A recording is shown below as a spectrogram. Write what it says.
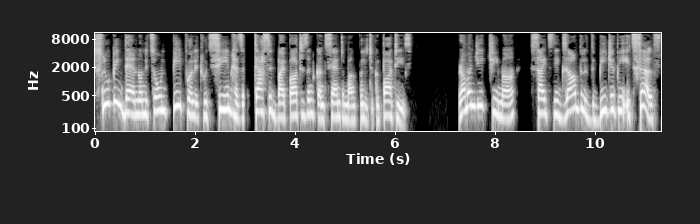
Snooping then on its own people, it would seem, has a tacit bipartisan consent among political parties. Ramanjeet Chima cites the example of the BJP itself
